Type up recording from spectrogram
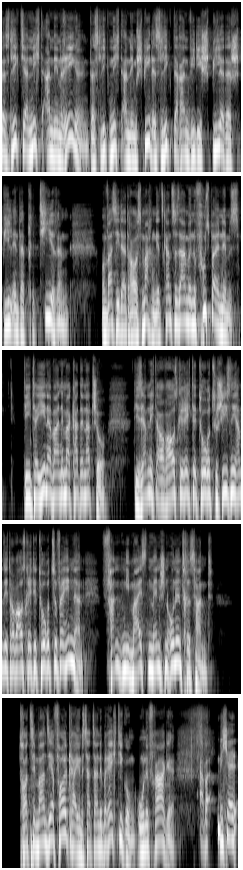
das liegt ja nicht an den Regeln, das liegt nicht an dem Spiel, es liegt daran, wie die Spieler das Spiel interpretieren und was sie da draus machen. Jetzt kannst du sagen, wenn du Fußball nimmst, die Italiener waren immer Catenaccio. Die haben nicht darauf ausgerichtet, Tore zu schießen, die haben sich darauf ausgerichtet, Tore zu verhindern. Fanden die meisten Menschen uninteressant. Trotzdem waren sie erfolgreich und es hat seine Berechtigung, ohne Frage. Aber Michael,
